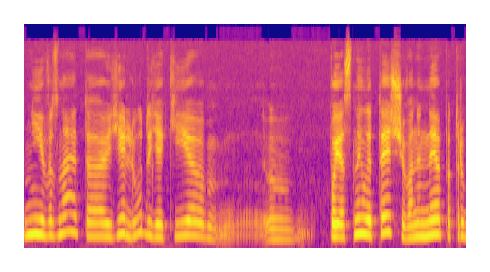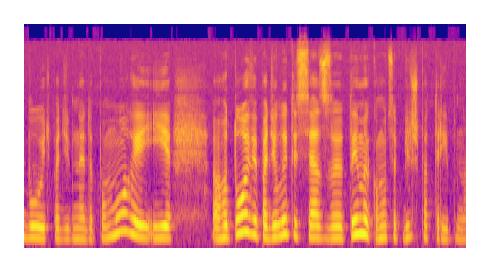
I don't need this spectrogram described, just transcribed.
Ні, ви знаєте, є люди, які е, пояснили те, що вони не потребують подібної допомоги і готові поділитися з тими, кому це більш потрібно.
